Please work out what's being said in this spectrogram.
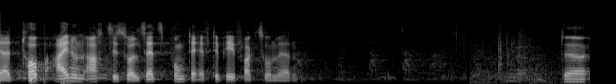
Der Top 81 soll Setzpunkt der FDP-Fraktion werden. Der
